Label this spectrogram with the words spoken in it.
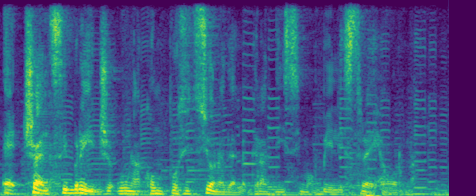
è Chelsea Bridge, una composizione del grandissimo Billy Strayhorn.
